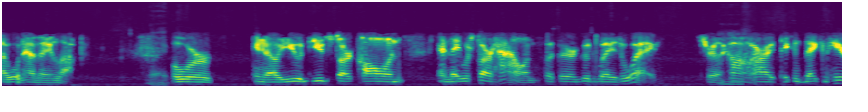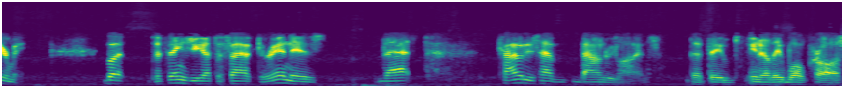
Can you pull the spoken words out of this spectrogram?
I wouldn't have any luck. Right. Or, you know, you'd you'd start calling and they would start howling, but they're a good ways away. So you're like, mm-hmm. oh, all right, they can they can hear me. But the things you have to factor in is that coyotes have boundary lines that they you know they won't cross,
